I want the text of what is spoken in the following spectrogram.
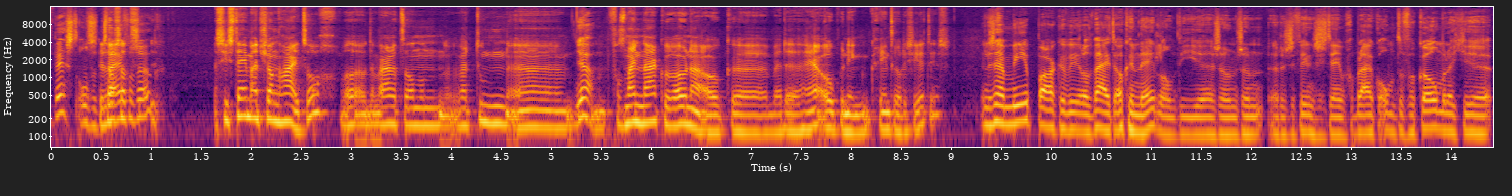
best onze was twijfels dat- ook. Systeem uit Shanghai, toch? Wa- Waar het dan, waar toen, Ja. volgens mij na corona ook bij de heropening geïntroduceerd is. Er zijn meer parken wereldwijd, ook in Nederland, die eh, zo'n zo'n reserveringssysteem gebruiken om te voorkomen dat je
